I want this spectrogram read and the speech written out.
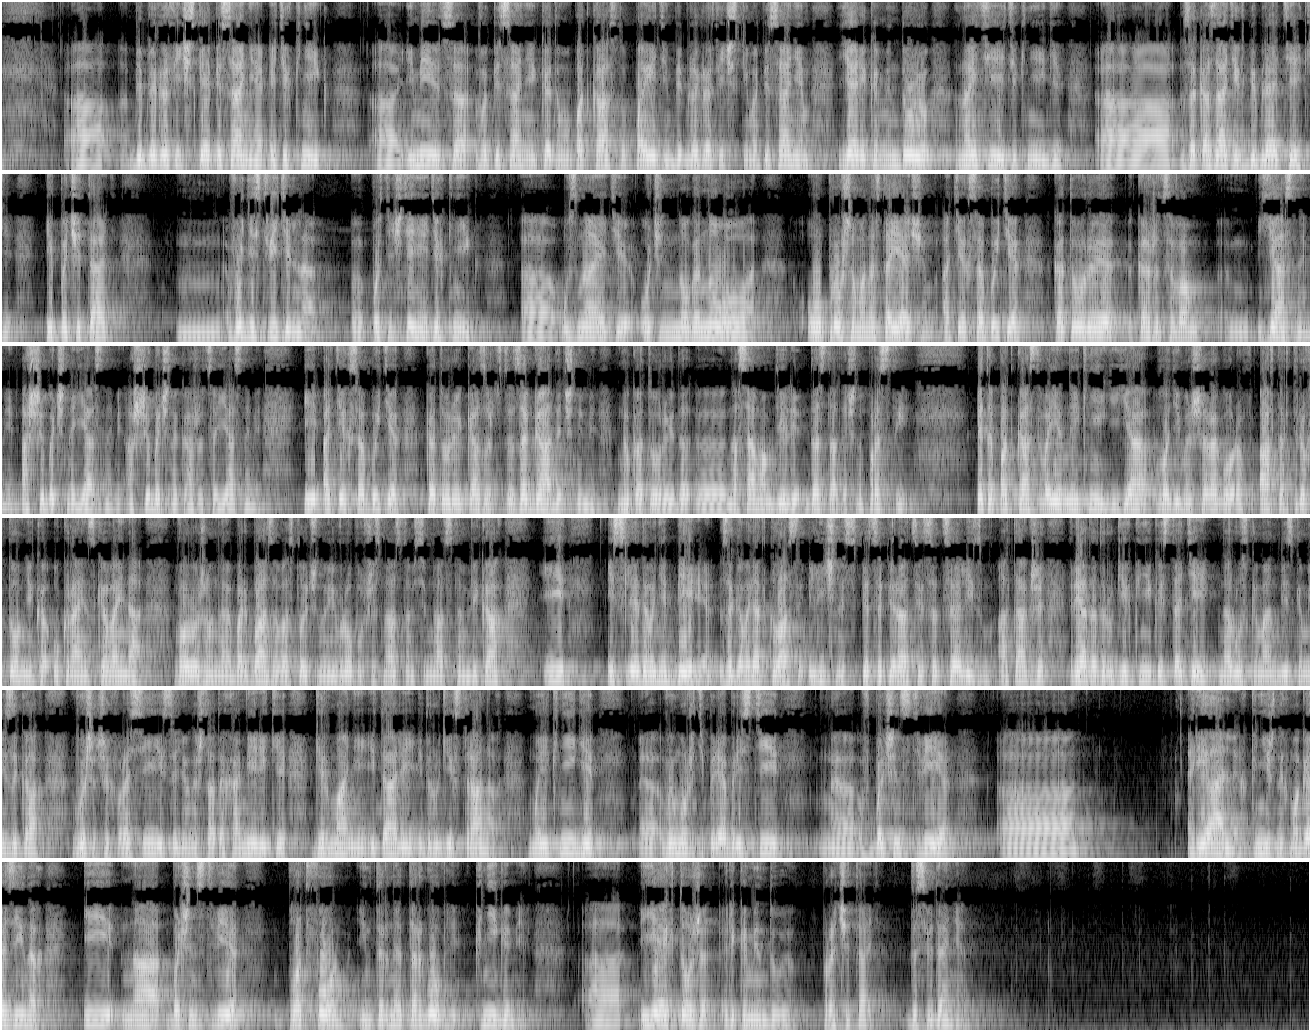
Э, библиографические описания этих книг имеются в описании к этому подкасту. По этим библиографическим описаниям я рекомендую найти эти книги, заказать их в библиотеке и почитать вы действительно э, после чтения этих книг узнаете очень много нового о прошлом и настоящем, о тех событиях, которые кажутся вам ясными, ошибочно ясными, ошибочно кажутся ясными, и о тех событиях, которые кажутся загадочными, но которые э, на самом деле достаточно просты. Это подкаст «Военные книги». Я Владимир Широгоров, автор трехтомника «Украинская война. Вооруженная борьба за Восточную Европу в 16-17 веках» и исследование Берия «Заговорят классы. Личность спецоперации «Социализм», а также ряда других книг и статей на русском и английском языках, вышедших в России, Соединенных Штатах Америки, Германии, Италии и других странах. Мои книги э, вы можете приобрести э, в большинстве э, реальных книжных магазинах и на большинстве платформ интернет-торговли книгами. А, и я их тоже рекомендую прочитать. До свидания.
